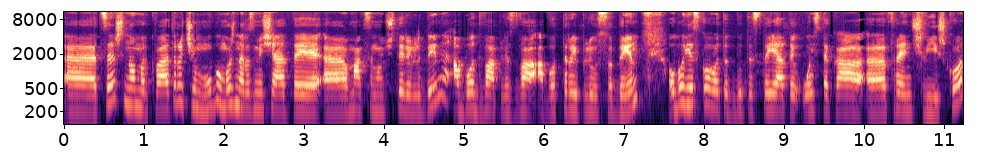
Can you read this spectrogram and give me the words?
Е, Це ж номер Quattro. Чому? Бо можна розміщати максимум 4 людини, або 2 плюс 2, або 3 плюс 1. Обов'язково тут буде стояти ось така френч-ліжко,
